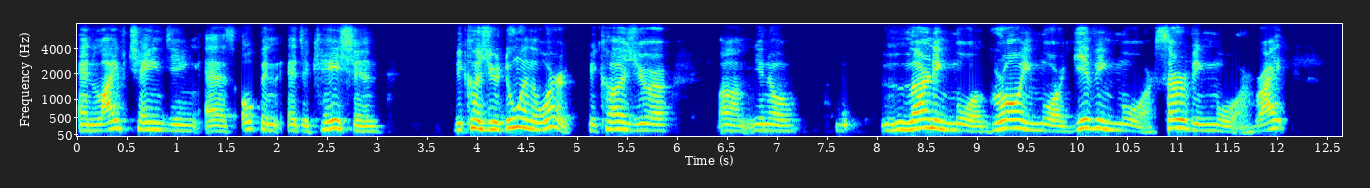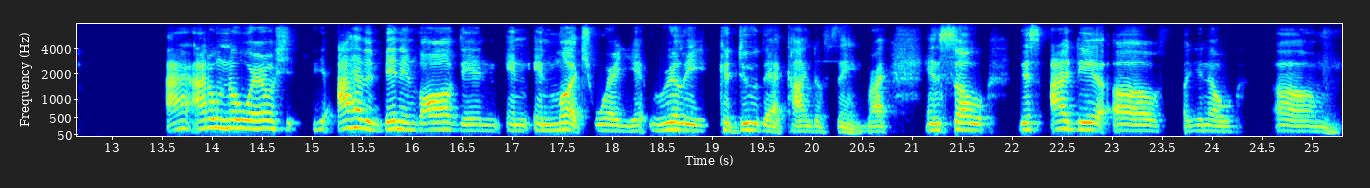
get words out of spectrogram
and life-changing as open education because you're doing the work, because you're, um, you know, learning more, growing more, giving more, serving more, right? I, I don't know where else, I haven't been involved in, in, in much where you really could do that kind of thing, right? And so this idea of, you know, um,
